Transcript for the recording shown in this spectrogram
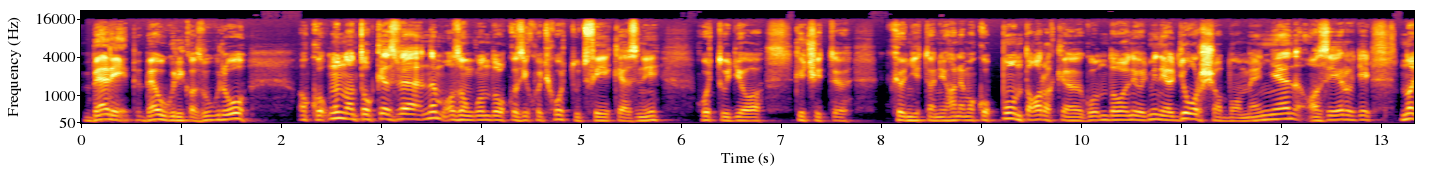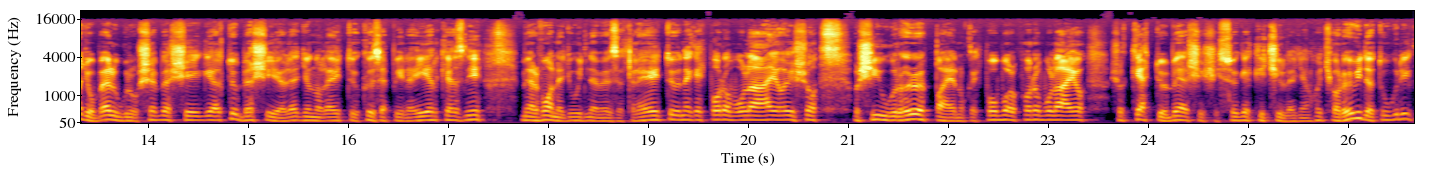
belép, beugrik az ugró, akkor onnantól kezdve nem azon gondolkozik, hogy hogy tud fékezni, hogy tudja kicsit könnyíteni, hanem akkor pont arra kell gondolni, hogy minél gyorsabban menjen azért, hogy egy nagyobb elugró sebességgel több esélye legyen a lejtő közepére érkezni, mert van egy úgynevezett lejtőnek egy parabolája, és a, a síúra röppájának egy parabolája, és a kettő belsési szöge kicsi legyen. Hogyha rövidet ugrik,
